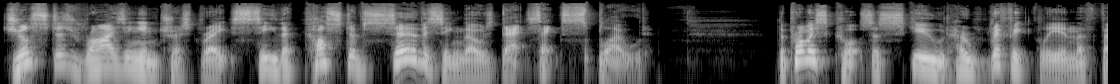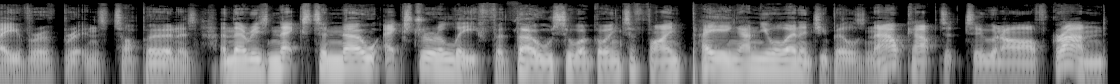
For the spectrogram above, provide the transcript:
just as rising interest rates see the cost of servicing those debts explode. The promised cuts are skewed horrifically in the favour of Britain's top earners, and there is next to no extra relief for those who are going to find paying annual energy bills now capped at two and a half grand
